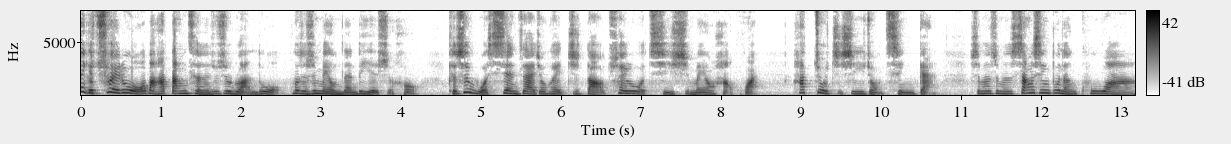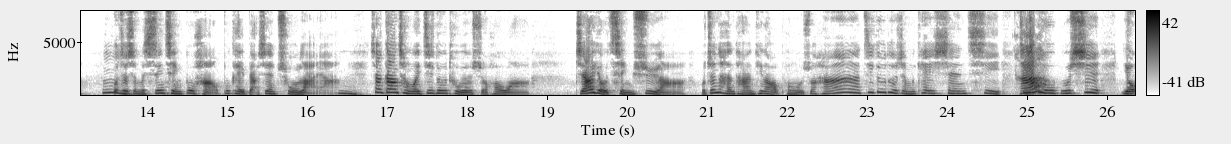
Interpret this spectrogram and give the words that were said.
那个脆弱，我把它当成了就是软弱，或者是没有能力的时候。可是我现在就会知道，脆弱其实没有好坏，它就只是一种情感。什么什么伤心不能哭啊。或者什么心情不好不可以表现出来啊？嗯，像刚成为基督徒的时候啊，只要有情绪啊，我真的很讨厌听到我朋友说：“哈，基督徒怎么可以生气？基督徒不是有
